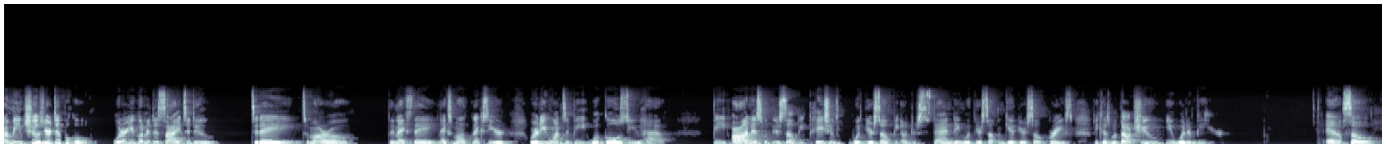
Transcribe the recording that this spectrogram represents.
I mean, choose your difficult. What are you going to decide to do today, tomorrow, the next day, next month, next year? Where do you want to be? What goals do you have? Be honest with yourself, be patient with yourself, be understanding with yourself, and give yourself grace because without you, you wouldn't be here. And so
